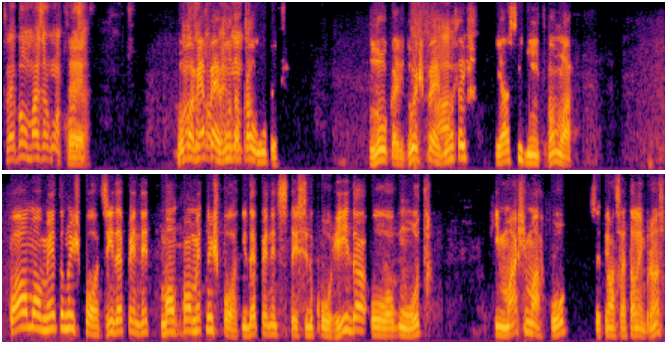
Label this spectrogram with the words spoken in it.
Clebão, mais alguma coisa? É. Vou para a minha pergunta para o Lucas. Lucas, duas perguntas e a seguinte, vamos lá. Qual o momento no esporte, independente, qual momento no esporte, independente se ter sido corrida ou algum outro, que mais te marcou, você tem uma certa lembrança,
